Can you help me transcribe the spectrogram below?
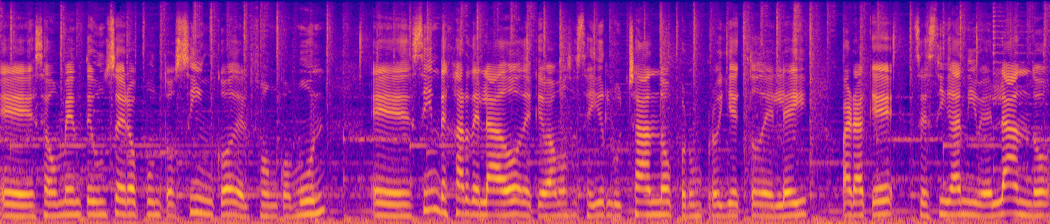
eh, se aumente un 0.5 del Fondo Común. Eh, sin dejar de lado de que vamos a seguir luchando por un proyecto de ley para que se siga nivelando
